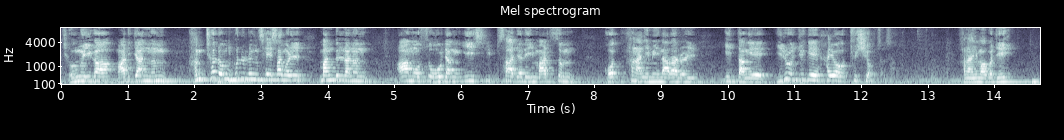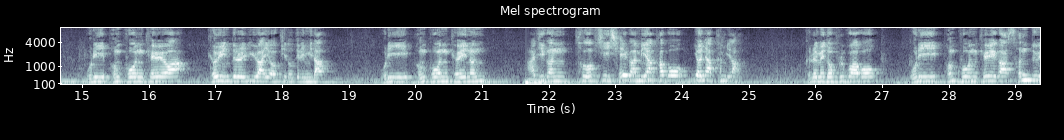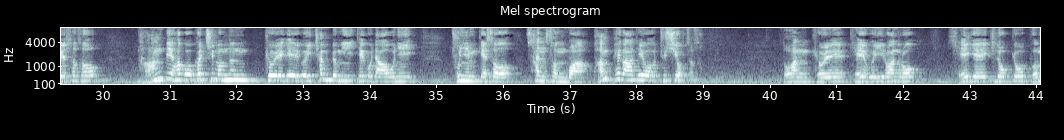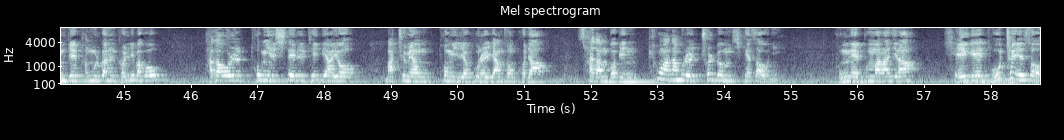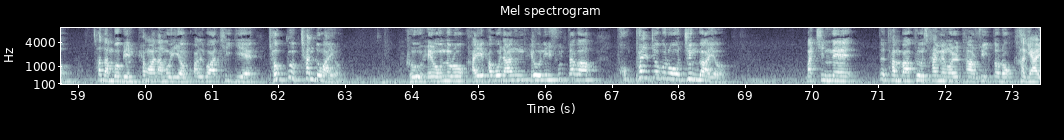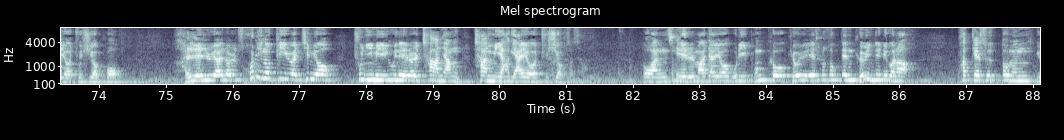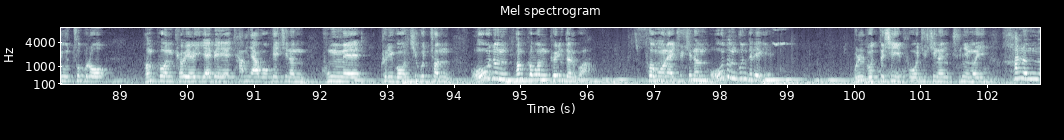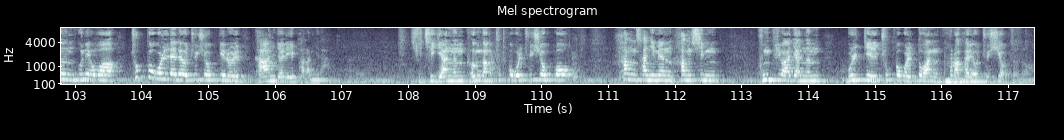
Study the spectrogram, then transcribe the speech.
정의가 마르지 않는 강처럼 흐르는 세상을 만들라는 아모스 5장 24절의 말씀 곧 하나님의 나라를 이 땅에 이루어지게 하여 주시옵소서. 하나님 아버지, 우리 벙커원 교회와 교인들을 위하여 기도드립니다. 우리 벙커원 교회는 아직은 턱없이 세가 미약하고 연약합니다. 그럼에도 불구하고 우리 벙커원 교회가 선두에 서서 담대하고 거침없는 교회 계획의 천병이 되고자 하오니 주님께서 산성과 방패가 되어 주시옵소서. 또한 교회 개혁의 일환으로 세계 기독교 범죄 박물관을 건립하고 다가올 통일 시대를 대비하여 맞춤형 통일력군을 양성코자 사단법인 평화나무를 출범시켜 싸우니 국내뿐만 아니라 세계 도처에서 사단법인 평화나무의 역할과 취지에 적극 찬동하여 그 회원으로 가입하고자 하는 회원의 숫자가 폭발적으로 증가하여 마침내 뜻한 바 그 사명을 다할 수 있도록 하게 하여 주시옵고 할렐루야를 소리 높이 외치며 주님의 은혜를 찬양 찬미하게 하여 주시옵소서. 또한 새해를 맞아여 우리 벙커 교회에 소속된 교인들이거나 팟캐스트 또는 유튜브로 벙커원 교회의 예배에 참여하고 계시는 국내 그리고 지구촌 모든 벙커원 교인들과 성원해 주시는 모든 분들에게 물붓듯이 부어주시는 주님의 한없는 은혜와 축복을 내려 주시옵기를 간절히 바랍니다. 지치지 않는 건강 축복을 주시옵고 항산이면 항심 궁핍하지 않는 물질 축복을 또한 허락하여 주시옵소서.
